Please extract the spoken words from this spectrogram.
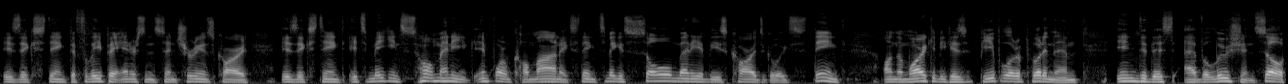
is extinct. The Felipe Anderson Centurions card is extinct. It's making so many inform Coman extinct. It's making so many of these cards go extinct on the market because people are putting them into this evolution. So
